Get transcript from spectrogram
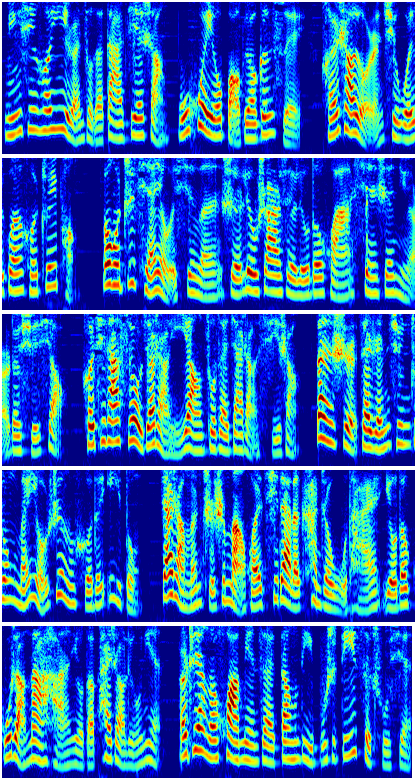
明星和艺人走在大街上，不会有保镖跟随，很少有人去围观和追捧。包括之前有个新闻，是六十二岁刘德华现身女儿的学校，和其他所有家长一样坐在家长席上，但是在人群中没有任何的异动，家长们只是满怀期待的看着舞台，有的鼓掌呐喊，有的拍照留念。而这样的画面在当地不是第一次出现，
